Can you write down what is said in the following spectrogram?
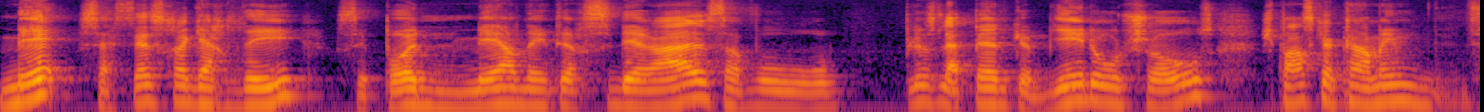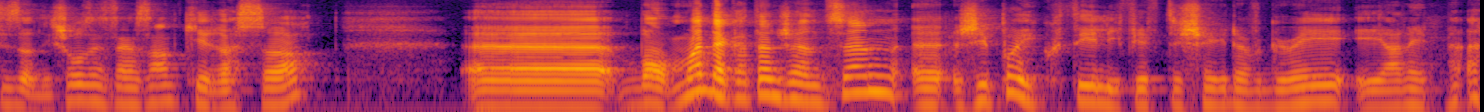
Mais ça cesse regarder. C'est pas une merde intersidérale. Ça vaut plus la peine que bien d'autres choses. Je pense qu'il y a quand même ça, des choses intéressantes qui ressortent. Euh, bon, moi, Dakota Johnson, euh, j'ai pas écouté les Fifty Shades of Grey et honnêtement,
